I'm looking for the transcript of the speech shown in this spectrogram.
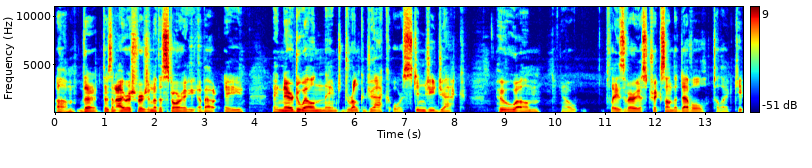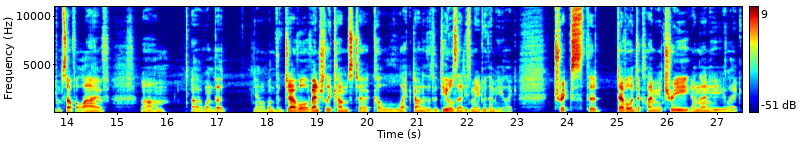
um, there, there's an Irish version of the story about a a ne'er do well named Drunk Jack or Stingy Jack, who um, you know plays various tricks on the devil to like keep himself alive uh, when the you know when the devil eventually comes to collect on the deals that he's made with him he like tricks the devil into climbing a tree and then he like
